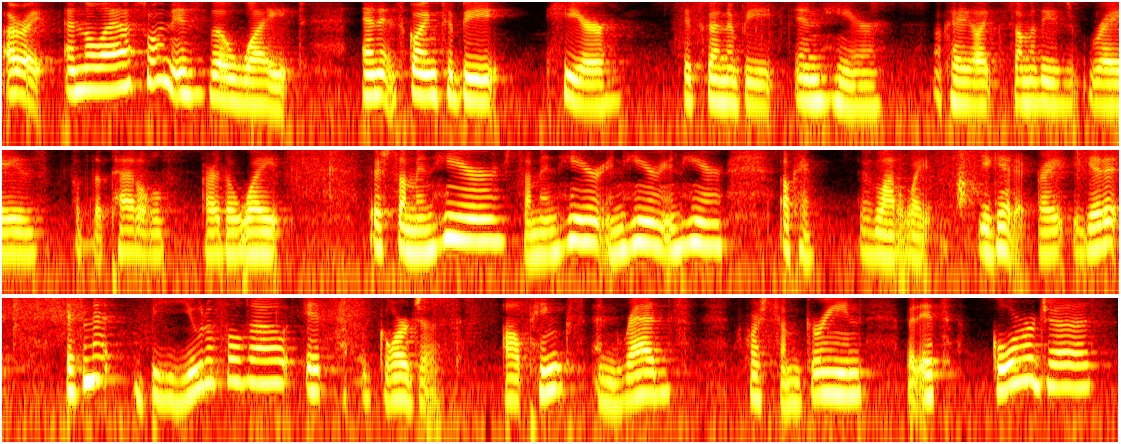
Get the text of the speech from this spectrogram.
All right, and the last one is the white, and it's going to be here. It's going to be in here. Okay, like some of these rays of the petals are the white. There's some in here, some in here, in here, in here. Okay, there's a lot of white. You get it, right? You get it? Isn't it beautiful though? It's gorgeous. All pinks and reds, of course some green, but it's gorgeous,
